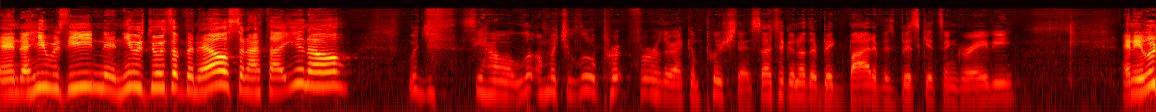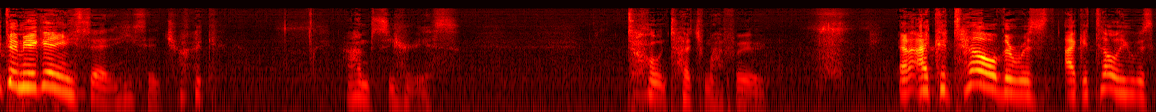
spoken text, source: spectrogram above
and uh, he was eating, and he was doing something else, and I thought, you know, we'll just see how, how much a little pr- further I can push that. So I took another big bite of his biscuits and gravy, and he looked at me again, and he said, he said, Chuck, I'm serious. Don't touch my food. And I could tell there was, I could tell he was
